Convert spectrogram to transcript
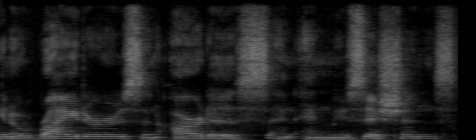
you know, writers and artists and, and musicians,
